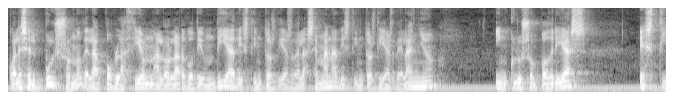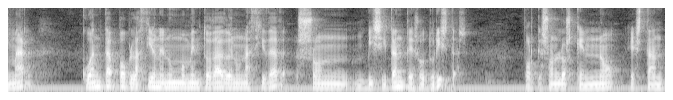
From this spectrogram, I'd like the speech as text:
cuál es el pulso ¿no? de la población a lo largo de un día, distintos días de la semana, distintos días del año incluso podrías estimar cuánta población en un momento dado en una ciudad son visitantes o turistas, porque son los que no están,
